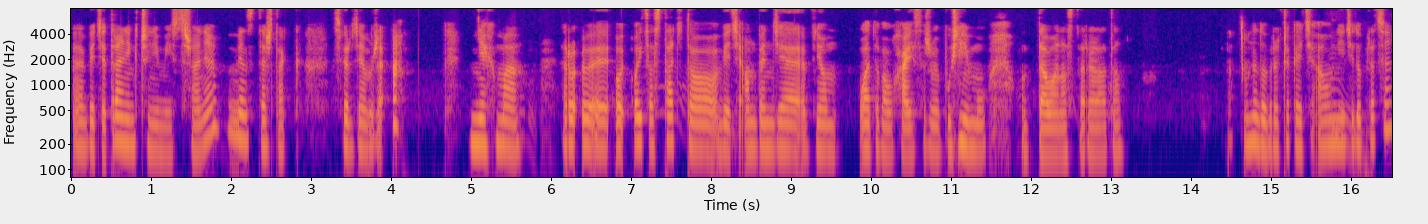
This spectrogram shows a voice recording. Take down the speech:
e, wiecie, trening czyni mistrza, nie? Więc też tak stwierdziłem, że a, niech ma e, oj- ojca stać, to wiecie, on będzie w nią ładował hajs, żeby później mu oddała na stare lata. No dobra, czekajcie, a on jedzie do pracy?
